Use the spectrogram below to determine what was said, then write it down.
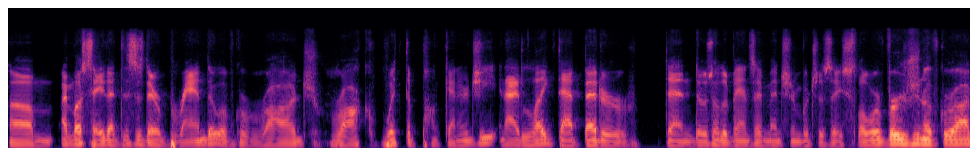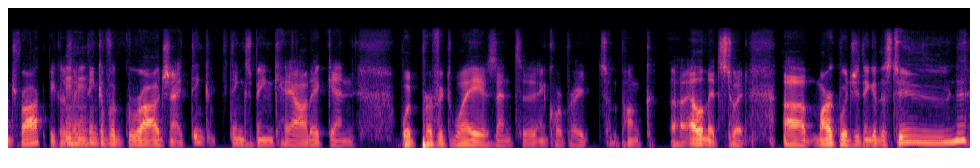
um, I must say that this is their brando of garage rock with the punk energy, and I like that better than those other bands I mentioned, which is a slower version of garage rock. Because I Mhm. think of a garage and I think of things being chaotic, and what perfect way is then to incorporate some punk uh, elements to it. Uh, Mark, what'd you think of this tune?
